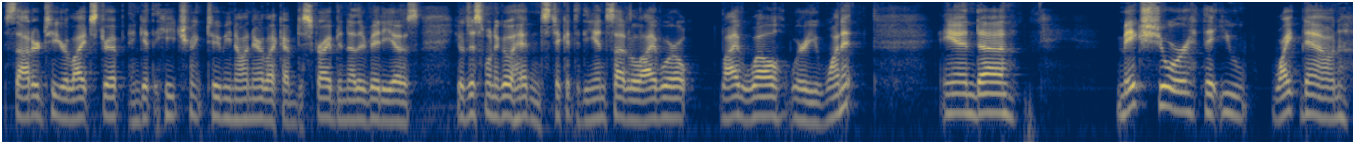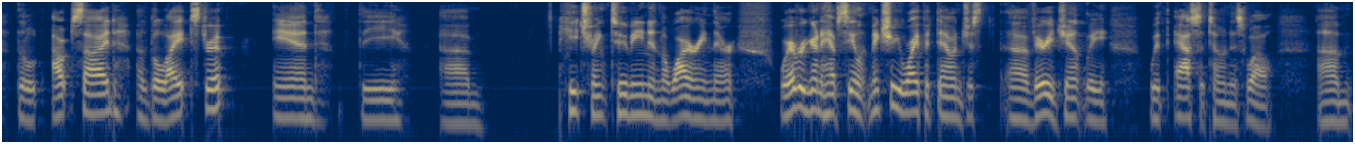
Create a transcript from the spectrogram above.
soldered to your light strip and get the heat shrink tubing on there like I've described in other videos, you'll just want to go ahead and stick it to the inside of the live well, live well where you want it. And uh, Make sure that you wipe down the outside of the light strip and the um, heat shrink tubing and the wiring there. Wherever you're going to have sealant, make sure you wipe it down just uh, very gently with acetone as well. Um,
